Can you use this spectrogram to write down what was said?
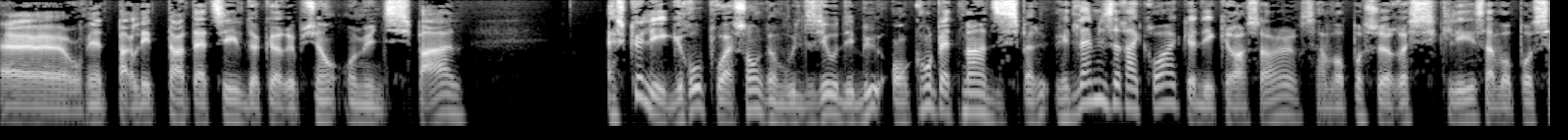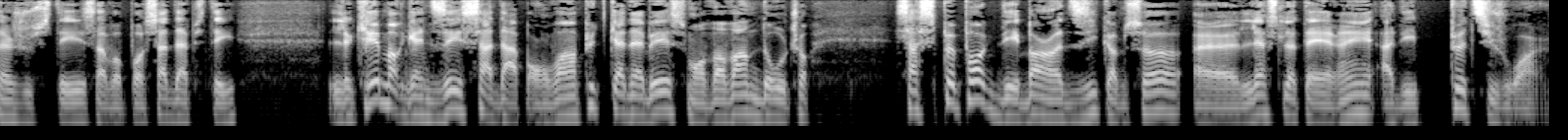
Euh, on vient de parler de tentatives de corruption au municipal. Est-ce que les gros poissons, comme vous le disiez au début, ont complètement disparu? J'ai de la misère à croire que des crosseurs, ça va pas se recycler, ça va pas s'ajuster, ça va pas s'adapter. Le crime organisé s'adapte. On vend plus de cannabis, mais on va vendre d'autres choses ça se peut pas que des bandits comme ça euh, laissent le terrain à des petits joueurs.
